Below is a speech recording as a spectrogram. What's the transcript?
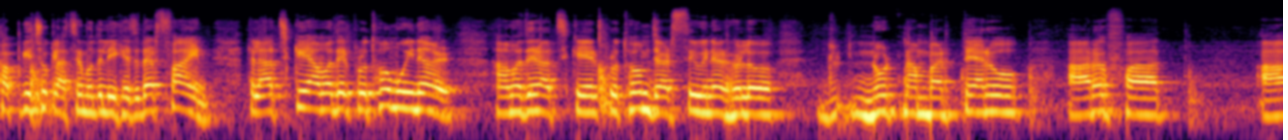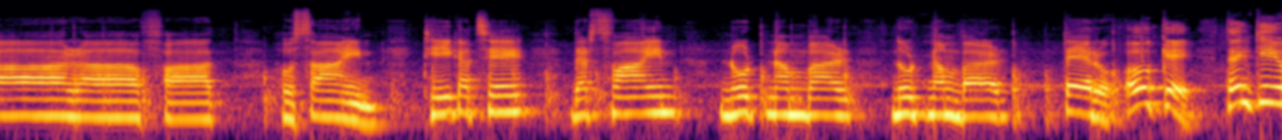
সব কিছু ক্লাসের মধ্যে লিখেছে দ্যাটস ফাইন তাহলে আজকে আমাদের প্রথম উইনার আমাদের আজকের প্রথম জার্সি উইনার হলো নোট নাম্বার তেরো, আরফাত, আরাফাত হোসাইন। ঠিক আছে that's fine note number note number তেরো। ওকে থ্যাংক ইউ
